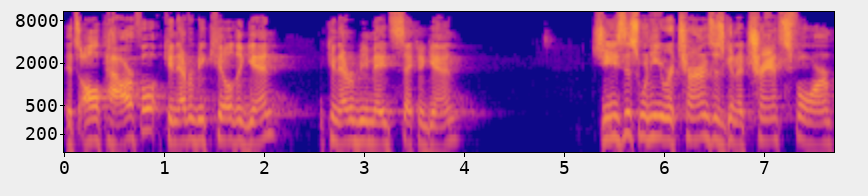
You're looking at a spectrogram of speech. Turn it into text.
It's all powerful. It can never be killed again. It can never be made sick again. Jesus, when he returns, is going to transform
